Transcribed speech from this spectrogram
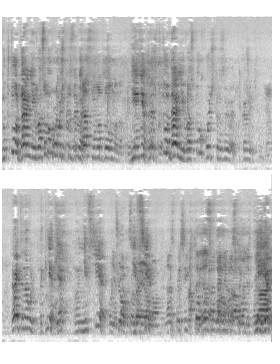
Ну кто Дальний Кто Восток хочет против развивать? частного дома, например? Не, нет, подожди, кто Дальний Восток хочет развивать? Покажите мне. Давайте на улице. Так нет, я, ну не все. Путевку Не все. Нас спросили, А кто Дальнем форум Востоке. проводит. Не, я,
